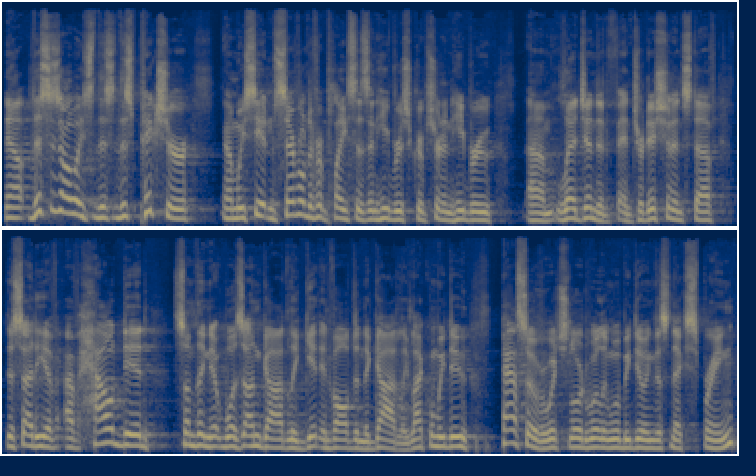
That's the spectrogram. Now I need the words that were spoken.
Now, this is always this, this picture, and we see it in several different places in Hebrew scripture and in Hebrew um, legend and, and, tradition and stuff. This idea of, of how did something that was ungodly get involved in the godly? Like when we do Passover, which Lord willing we'll be doing this next spring.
